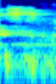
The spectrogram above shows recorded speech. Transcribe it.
Gracias.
